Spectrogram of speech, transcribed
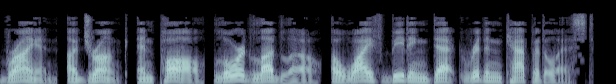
Brian, a drunk, and Paul, Lord Ludlow, a wife-beating debt-ridden capitalist.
